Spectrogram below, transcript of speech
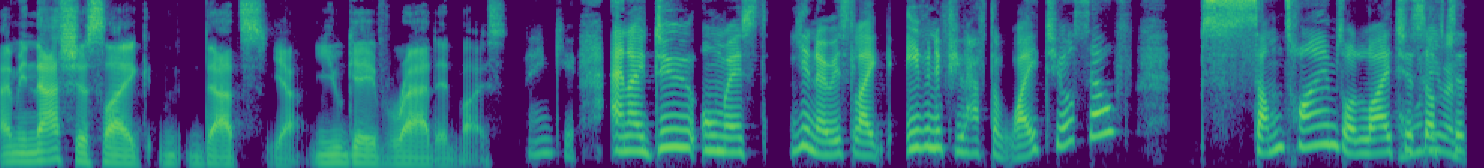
I mean, that's just like, that's, yeah, you gave rad advice. Thank you. And I do almost, you know, it's like even if you have to lie to yourself sometimes or lie to yourself to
